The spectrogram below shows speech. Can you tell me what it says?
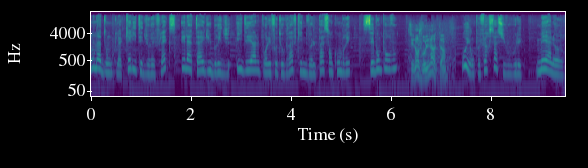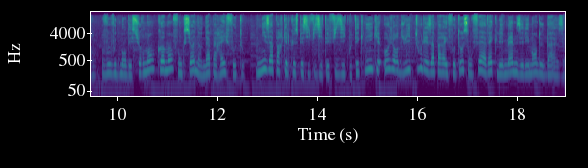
On a donc la qualité du réflexe et la taille du bridge, idéal pour les photographes qui ne veulent pas s'encombrer. C'est bon pour vous? Sinon, je vous le note, hein. Oui, on peut faire ça si vous voulez. Mais alors, vous vous demandez sûrement comment fonctionne un appareil photo. Mis à part quelques spécificités physiques ou techniques, aujourd'hui tous les appareils photo sont faits avec les mêmes éléments de base.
